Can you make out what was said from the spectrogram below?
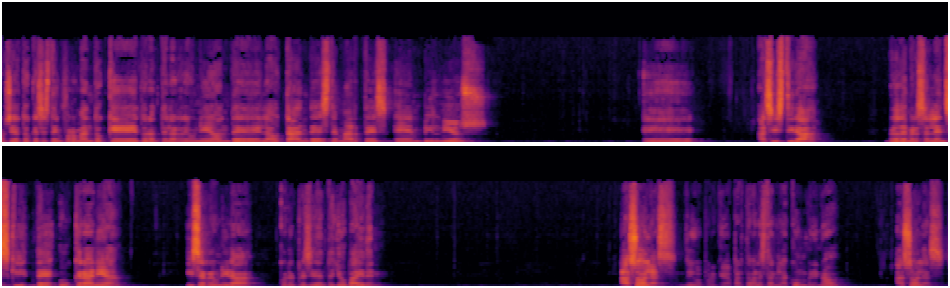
por cierto, que se está informando que durante la reunión de la OTAN de este martes en Vilnius, eh, asistirá Vladimir Zelensky de Ucrania y se reunirá con el presidente Joe Biden. A solas, digo, porque aparte van a estar en la cumbre, ¿no? A solas.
